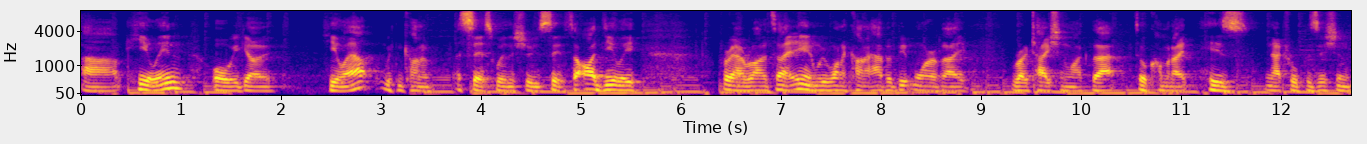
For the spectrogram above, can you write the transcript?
uh, heel in or we go heel out, we can kind of assess where the shoes sit. So ideally for our rider today, Ian, we want to kind of have a bit more of a rotation like that to accommodate his natural position.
